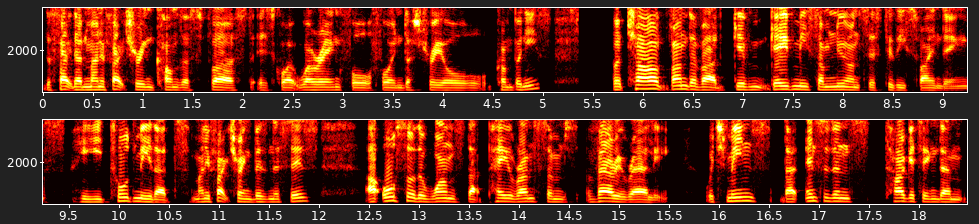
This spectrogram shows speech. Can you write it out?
the fact that manufacturing comes as first is quite worrying for for industrial companies. But Charles van der Walt gave, gave me some nuances to these findings. He told me that manufacturing businesses are also the ones that pay ransoms very rarely, which means that incidents targeting them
